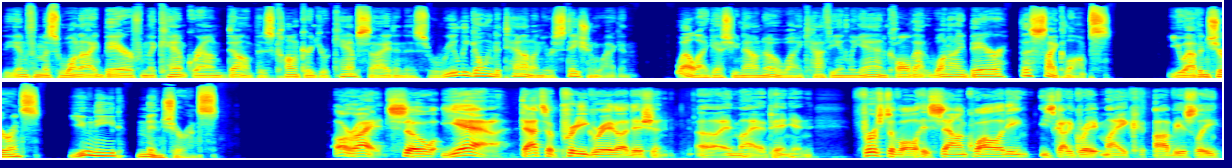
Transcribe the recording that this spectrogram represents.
The infamous one eyed bear from the campground dump has conquered your campsite and is really going to town on your station wagon. Well, I guess you now know why Kathy and Leanne call that one eyed bear the Cyclops. You have insurance, you need Minsurance. All right. So, yeah, that's a pretty great audition, uh, in my opinion. First of all, his sound quality. He's got a great mic, obviously.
